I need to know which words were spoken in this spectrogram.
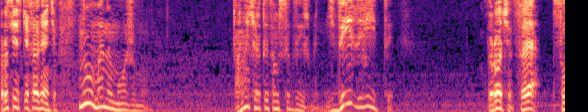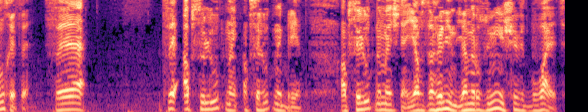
російських агентів. Ну, ми не можемо. А нахер ти там сидиш, блін? Йди звідти. Коротше, це слухайте, це, це абсолютний, абсолютний бред, абсолютна маячня. Я взагалі я не розумію, що відбувається.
